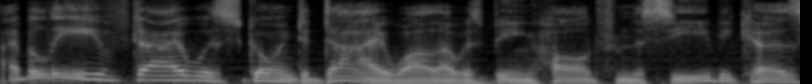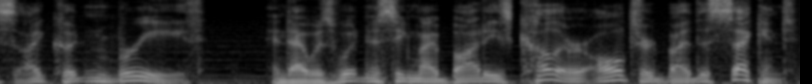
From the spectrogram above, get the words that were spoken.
I believed I was going to die while I was being hauled from the sea because I couldn't breathe, and I was witnessing my body's color altered by the second.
